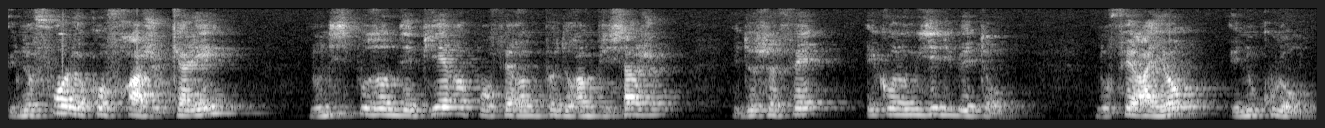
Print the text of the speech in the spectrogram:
Une fois le coffrage calé, nous disposons des pierres pour faire un peu de remplissage et de ce fait économiser du béton. Nous ferraillons et nous coulons.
